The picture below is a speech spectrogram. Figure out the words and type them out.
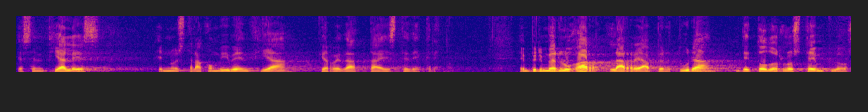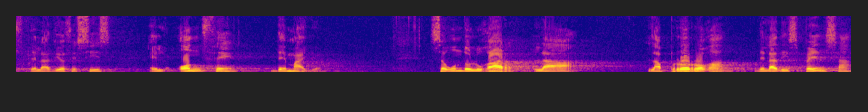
esenciales en nuestra convivencia que redacta este decreto. En primer lugar, la reapertura de todos los templos de la diócesis el 11 de mayo. Segundo lugar, la, prórroga de la dispensa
